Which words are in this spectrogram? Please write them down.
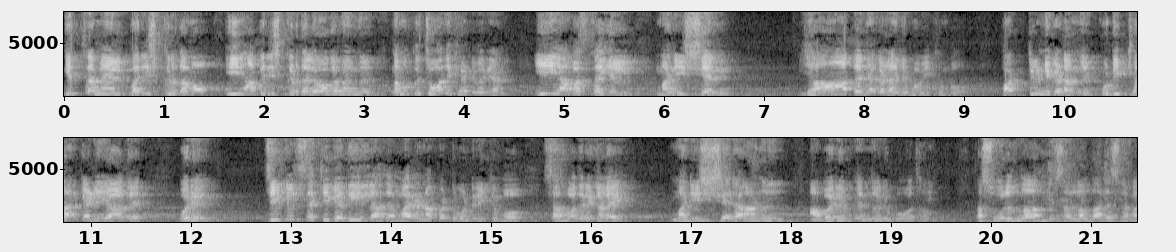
ഇത്രമേൽ പരിഷ്കൃതമോ ഈ അപരിഷ്കൃത ലോകമെന്ന് നമുക്ക് ചോദിക്കേണ്ടി വരികയാണ്. ഈ അവസ്ഥയിൽ മനുഷ്യൻ യാതനകൾ അനുഭവിക്കുമ്പോൾ പട്ടിണി കിടന്ന് കുടിക്കാൻ കഴിയാതെ ഒരു ചികിത്സയ്ക്ക് ഗതിയില്ലാതെ മരണപ്പെട്ടുകൊണ്ടിരിക്കുമ്പോൾ സഹോദരങ്ങളെ മനുഷ്യരാണ് അവരും എന്നൊരു ബോധം. അലൈഹി വസല്ലമ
